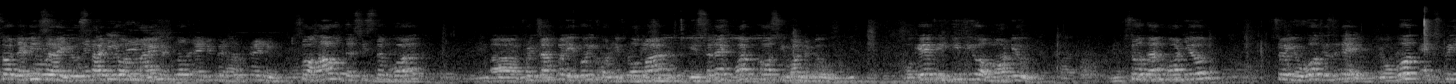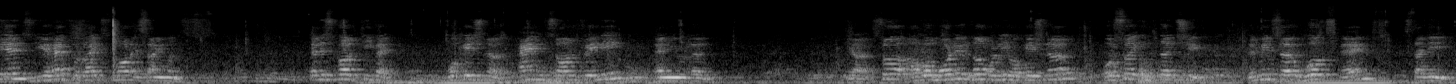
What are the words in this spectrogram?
So that means uh, you study online. So how the system work? Uh, for example, you're going for diploma, you select what course you want to do. Okay, we give you a module. So that module, so your work, isn't it? Your work experience, you have to write small assignments. That is called TVET, vocational, hands-on training, and you learn. Yeah, so our module is not only vocational, also internship. That means uh, work and study.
